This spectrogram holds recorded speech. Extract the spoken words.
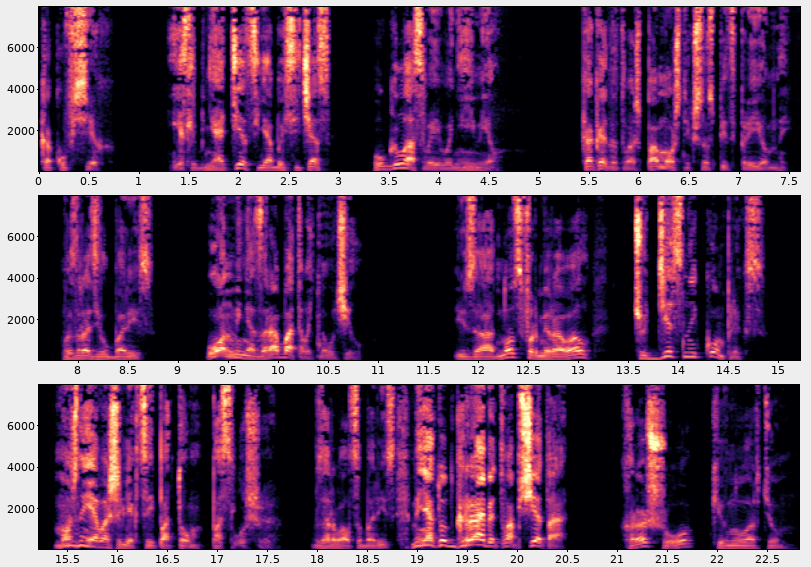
как у всех. Если бы не отец, я бы сейчас угла своего не имел. Как этот ваш помощник, что спит в приемной, — возразил Борис. Он меня зарабатывать научил. И заодно сформировал чудесный комплекс. «Можно я ваши лекции потом послушаю?» — взорвался Борис. «Меня тут грабят вообще-то!» «Хорошо», — кивнул Артем.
